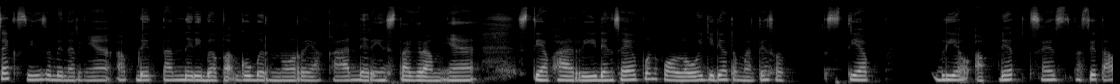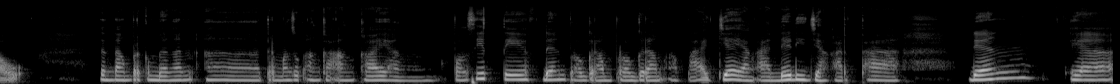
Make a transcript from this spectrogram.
cek sih sebenarnya updatean dari Bapak Gubernur ya kan dari Instagramnya setiap hari. Dan saya pun follow jadi otomatis setiap beliau update saya pasti tahu tentang perkembangan uh, termasuk angka-angka yang positif dan program-program apa aja yang ada di Jakarta. Dan ya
